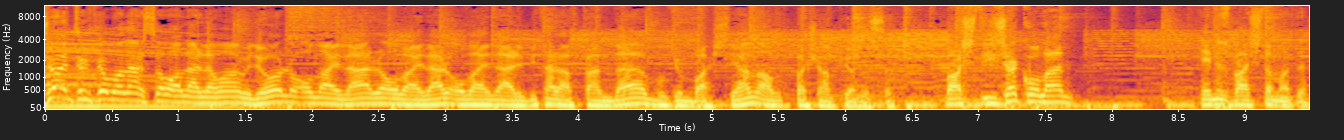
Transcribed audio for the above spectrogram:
Joy Türk'te modern sabahlar devam ediyor. Olaylar, olaylar, olaylar. Bir taraftan da bugün başlayan Avrupa Şampiyonası. Başlayacak olan henüz başlamadı.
